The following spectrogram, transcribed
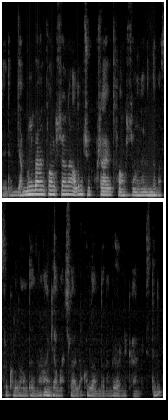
dedim. Ya bunu ben fonksiyona aldım çünkü private fonksiyonlarında nasıl kullanıldığını, hangi amaçlarla kullanıldığını bir örnek vermek istedim.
